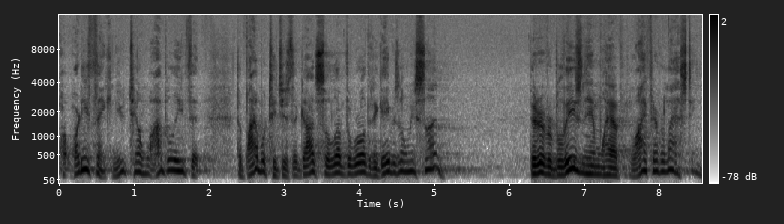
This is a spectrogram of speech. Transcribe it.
What, what, do you think? And you tell them, well, I believe that the Bible teaches that God so loved the world that he gave his only son. That whoever believes in him will have life everlasting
